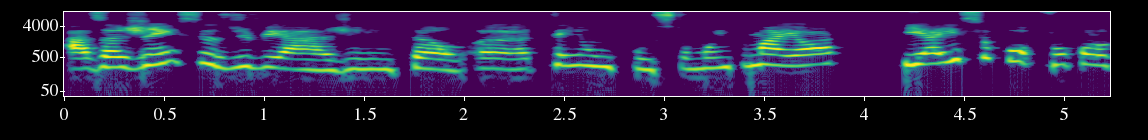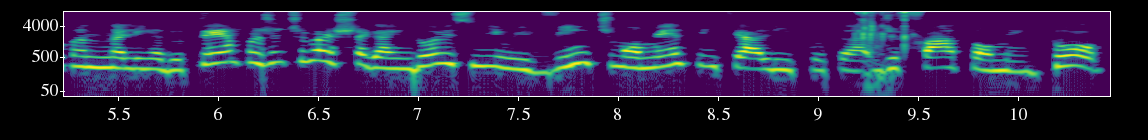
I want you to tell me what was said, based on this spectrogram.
as agências de viagem, então, uh, tenham um custo muito maior. E aí, se eu for colocando na linha do tempo, a gente vai chegar em 2020, momento em que a alíquota de fato aumentou,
